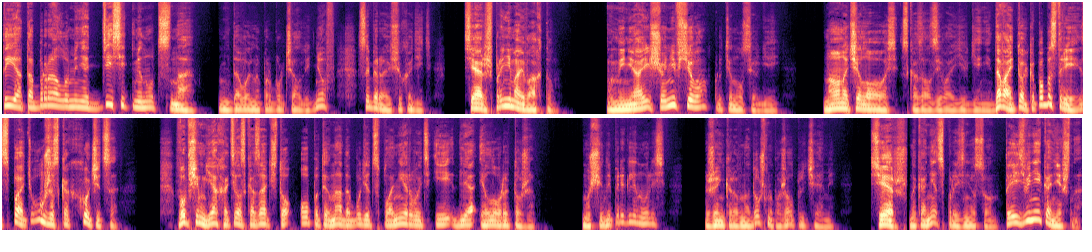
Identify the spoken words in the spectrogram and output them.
ты отобрал у меня десять минут сна», — недовольно пробурчал Леднев, собираясь уходить. «Серж, принимай вахту». «У меня еще не все», — протянул Сергей. «Но началось», — сказал зевая Евгений. «Давай только побыстрее, спать ужас как хочется». В общем, я хотел сказать, что опыты надо будет спланировать и для Элоры тоже. Мужчины переглянулись. Женька равнодушно пожал плечами. «Серж», — наконец произнес он, — «ты извини, конечно,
